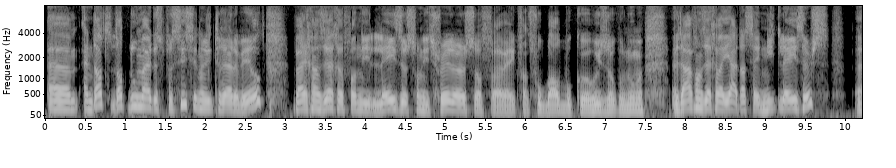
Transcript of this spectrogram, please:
Ehm, en dat, dat doen wij dus precies in de literaire wereld. Wij gaan zeggen van die lezers, van die thrillers, of weet ik wat, voetbalboeken, hoe je ze ook wil noemen. Eh, daarvan zeggen wij, ja, dat zijn niet lezers. Eh,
